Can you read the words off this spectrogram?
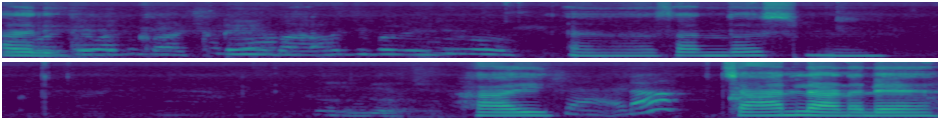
അതിൽ. ആ, സന്തോഷ്. ഹായ്. ചാനലാണല്ലേ?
